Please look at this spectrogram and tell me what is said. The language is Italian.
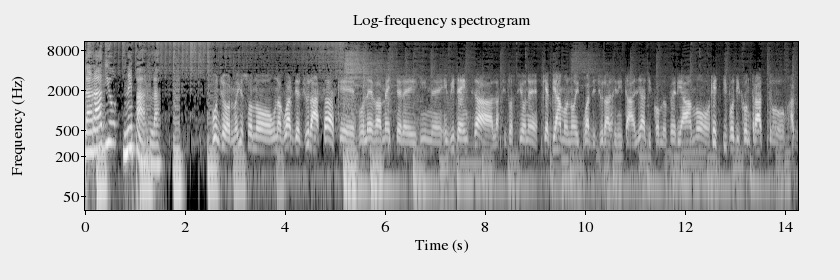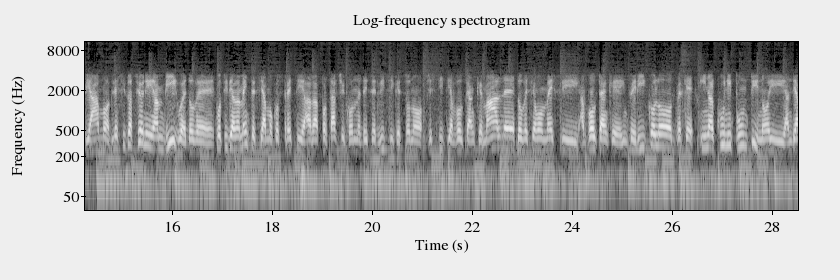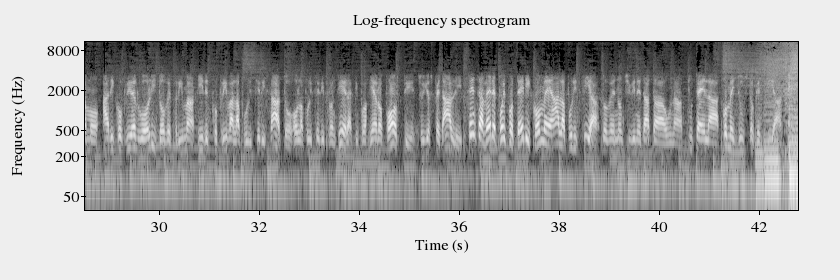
La radio ne parla. Buongiorno, io sono una guardia giurata che voleva mettere in evidenza la situazione che abbiamo noi guardie giurate in Italia, di come operiamo, che tipo di contratto abbiamo, le situazioni ambigue dove quotidianamente siamo costretti a rapportarci con dei servizi che sono gestiti a volte anche male, dove siamo messi a volte anche in pericolo, perché in alcuni punti noi andiamo a ricoprire ruoli dove prima si ricopriva la Polizia di Stato o la polizia di frontiera, tipo gli aeroporti, sugli ospedali, senza avere poi poteri come ha la polizia, dove non ci viene data una tutela come è giusto che sia.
